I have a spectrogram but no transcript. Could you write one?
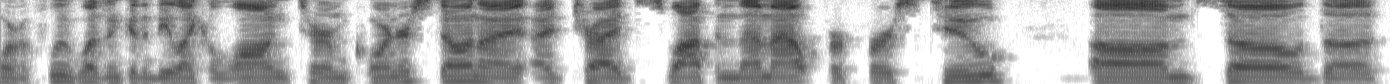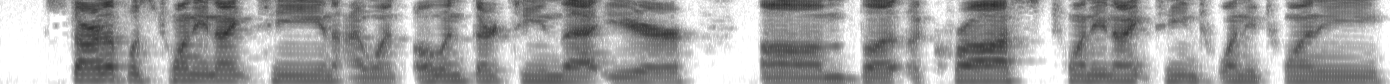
more of a fluke, wasn't going to be like a long term cornerstone. I, I tried swapping them out for first two. Um, so the startup was 2019. I went 0 and 13 that year. Um, but across 2019, 2020,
